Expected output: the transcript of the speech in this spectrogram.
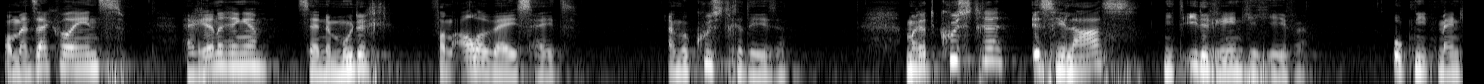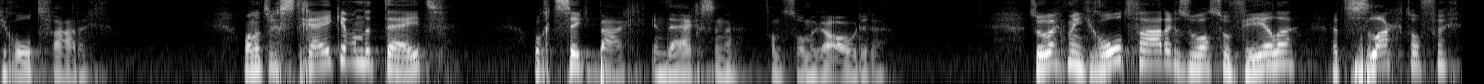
Want men zegt wel eens, herinneringen zijn de moeder van alle wijsheid. En we koesteren deze. Maar het koesteren is helaas niet iedereen gegeven. Ook niet mijn grootvader. Want het verstrijken van de tijd wordt zichtbaar in de hersenen van sommige ouderen. Zo werd mijn grootvader, zoals zoveel, het slachtoffer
